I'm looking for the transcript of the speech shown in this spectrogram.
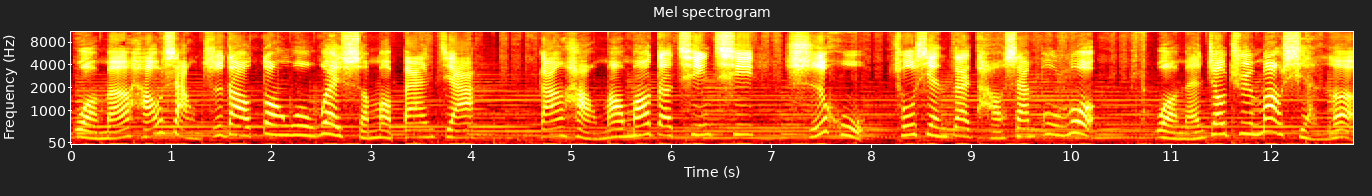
我们好想知道动物为什么搬家。刚好猫猫的亲戚石虎出现在桃山部落，我们就去冒险了。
